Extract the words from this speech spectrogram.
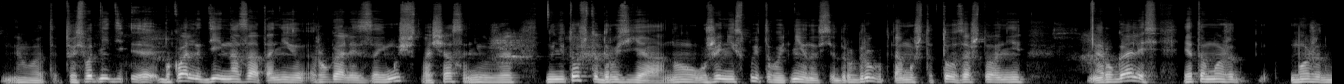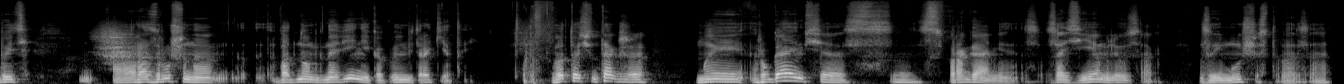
Вот. То есть вот не, э, буквально день назад они ругались за имущество, а сейчас они уже, ну не то что друзья, но уже не испытывают ненависти друг к другу, потому что то, за что они ругались, это может, может быть а, разрушено в одно мгновение какой-нибудь ракетой. Вот точно так же мы ругаемся с, с врагами за землю, за, за имущество, за,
